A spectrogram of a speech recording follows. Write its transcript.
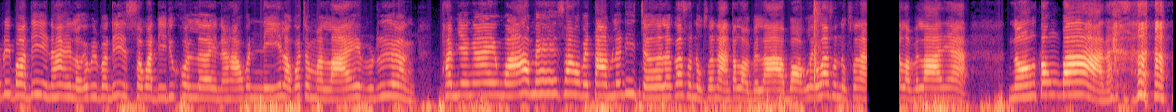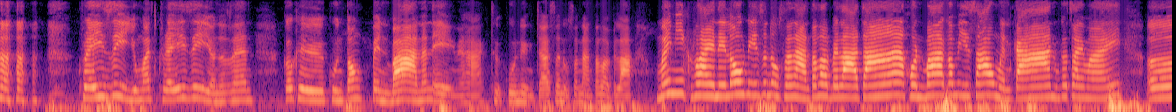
everybody นะคะ hello everybody สวัสดีทุกคนเลยนะคะ วันนี้เราก็จะมาไลฟ์เรื่องทำยังไงวะไม่ให้เศร้าไปตามเรื่องที่เจอแล้วก็สนุกสนานตลอดเวลาบอกเลยว่าสนุกสนานตลอดเวลาเนี่ยน้องต้องบ้านะ crazy you must crazy you understand ก็คือคุณต้องเป็นบ้านั่นเองนะคะถึงคุณถึงจะสนุกสนานตลอดเวลา ไม่มีใครในโลกนี้สนุกสนานตลอดเวลาจ้า คนบ้าก็มีเศร้าเหมือนกัน เข้าใจไหม เออ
